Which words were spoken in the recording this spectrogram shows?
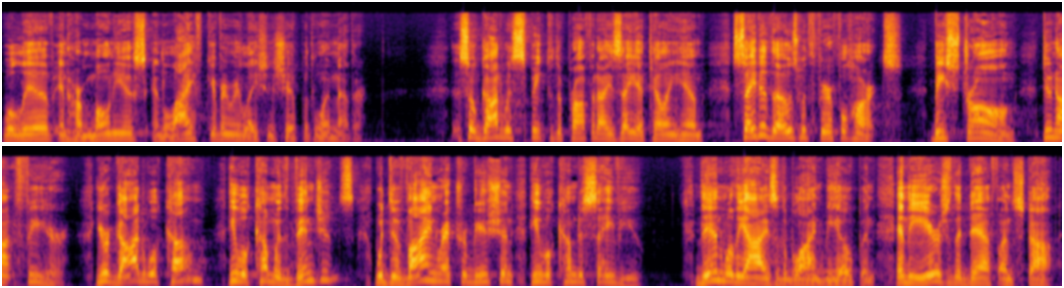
will live in harmonious and life giving relationship with one another. So God would speak to the prophet Isaiah, telling him, Say to those with fearful hearts, Be strong, do not fear. Your God will come. He will come with vengeance, with divine retribution. He will come to save you. Then will the eyes of the blind be opened, and the ears of the deaf unstopped.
